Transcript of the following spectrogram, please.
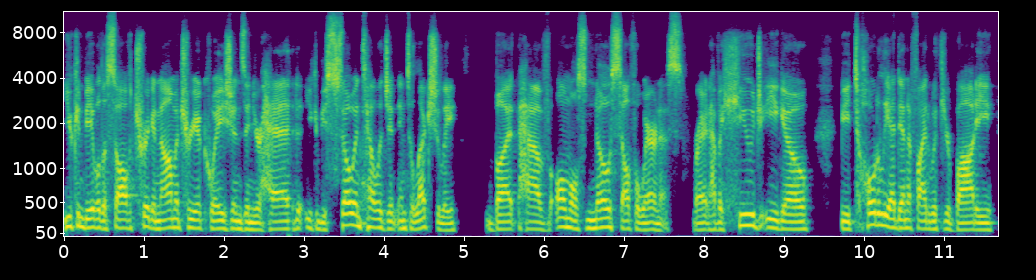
you can be able to solve trigonometry equations in your head. You can be so intelligent intellectually, but have almost no self awareness, right? Have a huge ego, be totally identified with your body,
